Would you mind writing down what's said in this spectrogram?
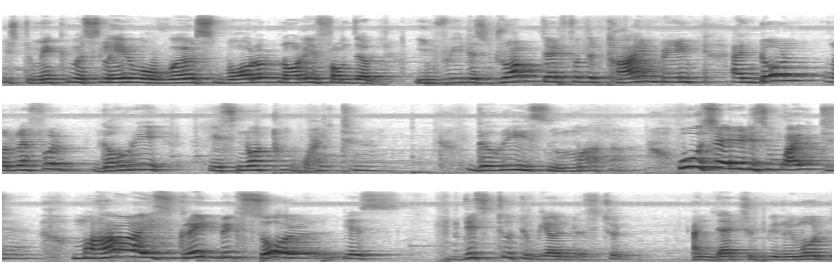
is to make you a slave of words, borrowed knowledge from the invaders. Drop that for the time being and don't refer Gauri is not white. Gauri is Maha. Who said it is white? Maha is great big soul. Yes, this too to be understood. And that should be removed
